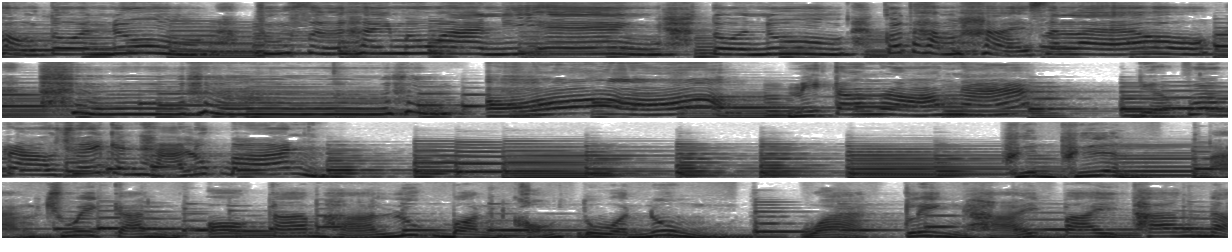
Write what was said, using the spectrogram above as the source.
ของตัวนุ่มเพิ่งซื้อให้เมื่อวานนี้เอง ตัวนุ่มก็ทำหายซะแล้วอ๋ออ๋อไม่ต้องร้องนะ เดี๋ยวพวกเราช่วยกันหาลูกบอล เพื่อนๆต่างช่วยกันออกตามหาลูกบอลของตัวนุ่ม ว่ากลิ้งหายไปทางไหน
